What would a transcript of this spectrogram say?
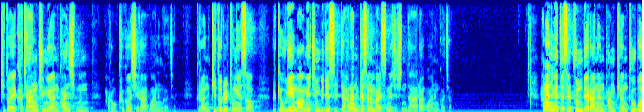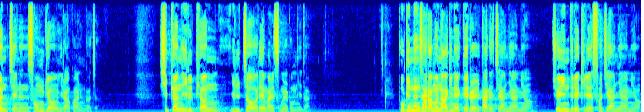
기도의 가장 중요한 관심은 바로 그것이라고 하는 거죠. 그런 기도를 통해서 이렇게 우리의 마음이 준비됐을 때 하나님께서는 말씀해 주신다라고 하는 거죠. 하나님의 뜻을 분별하는 방편 두 번째는 성경이라고 하는 거죠. 시편 1편 1절의 말씀을 봅니다. 복 있는 사람은 악인의 꾀를 따르지 아니하며 죄인들의 길에 서지 아니하며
